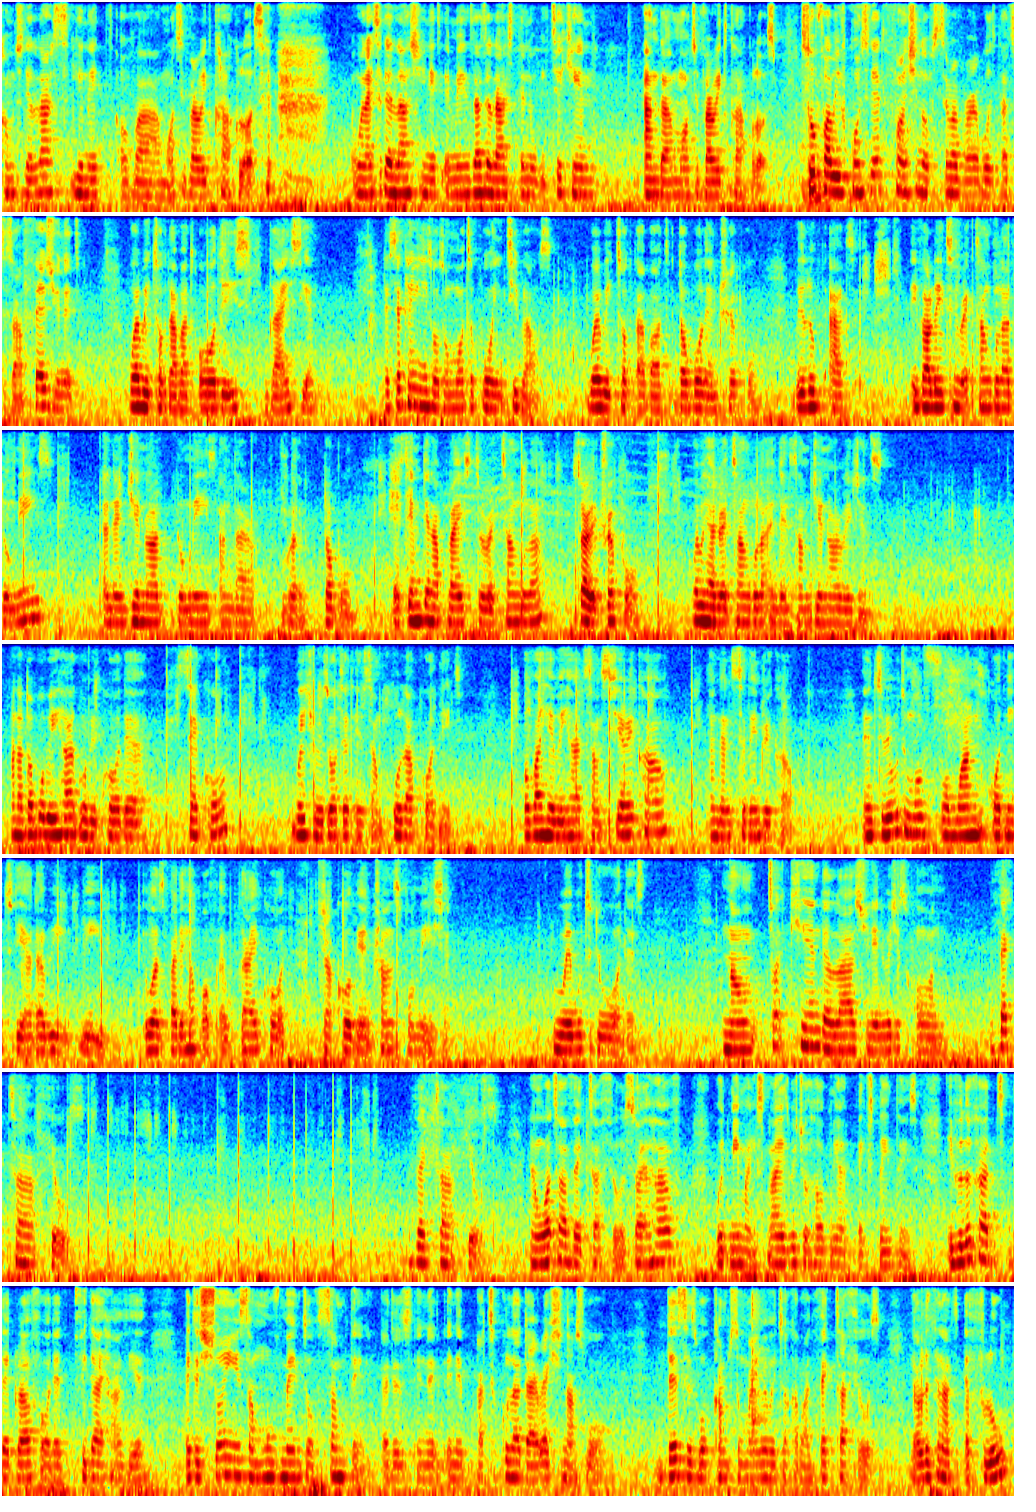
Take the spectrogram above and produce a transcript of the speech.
come to the last unit of our multivariate calculus. when I say the last unit, it means that's the last thing we'll be taking under multivariate calculus. So far, we've considered function of several variables. That is our first unit, where we talked about all these guys here. The second unit was on multiple integrals, where we talked about double and triple. We looked at evaluating rectangular domains and then general domains under uh, double. The same thing applies to rectangular, sorry, triple, where we had rectangular and then some general regions. On a double, we had what we call the circle, which resulted in some polar coordinates. Over here, we had some spherical and then cylindrical. And to be able to move from one coordinate to the other, we, we it was by the help of a guy called Jacobian transformation. We were able to do all this. Now, talking the last unit, which is on vector fields. Vector fields. And what are vector fields? So I have with me my slides, which will help me explain things. If you look at the graph or the figure I have here, it is showing you some movement of something it is in a, in a particular direction as well. This is what comes to mind when we talk about vector fields. You are looking at a flow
